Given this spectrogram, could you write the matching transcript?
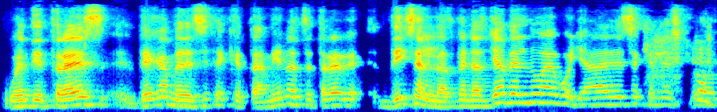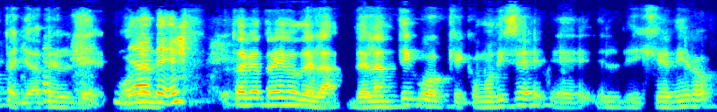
Wendy, traes, déjame decirte que también te trae, dicen las venas, ya del nuevo, ya ese que no explota, ya del de ya del... Yo todavía traigo de la, del antiguo, que como dice eh, el ingeniero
